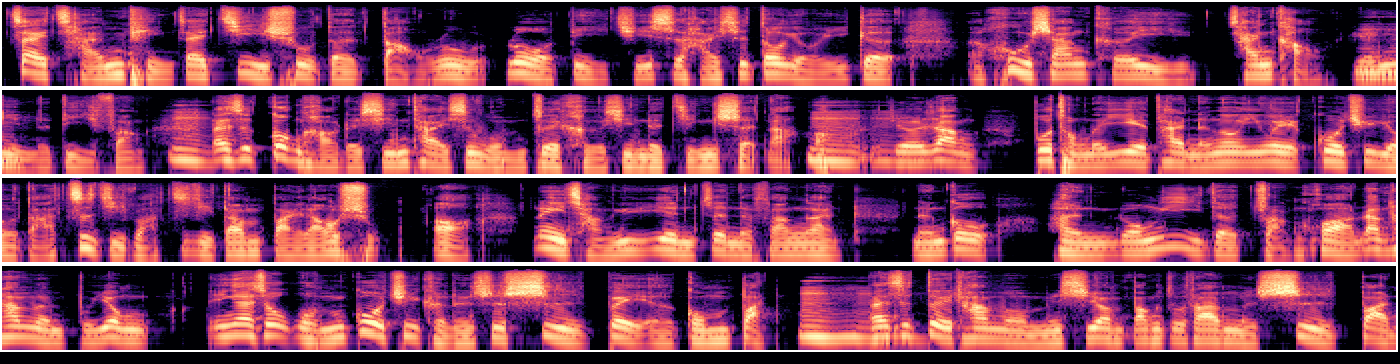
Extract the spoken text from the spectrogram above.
在产品、在技术的导入落地，其实还是都有一个呃互相可以参考援引的地方。嗯，但是共好的心态是我们最核心的精神啊！嗯，就让不同的业态能够因为过去友达自己把自己当白老鼠啊，内场域验证的方案能够很容易的转化，让他们不用应该说，我们过去可能是事倍而功半，嗯，但是对他们，我们希望帮助他们事半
